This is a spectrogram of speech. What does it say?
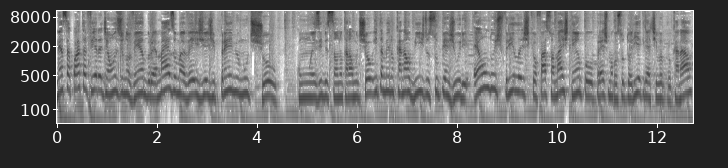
Nessa quarta-feira, dia 11 de novembro, é mais uma vez dia de prêmio Multishow com exibição no canal Multishow e também no canal Bis do Super Júri. É um dos freelas que eu faço há mais tempo, eu presto uma consultoria criativa para o canal,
